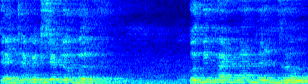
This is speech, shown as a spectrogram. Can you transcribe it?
त्याच्यापेक्षा डबल आहे कधी काढणार त्यांचं?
